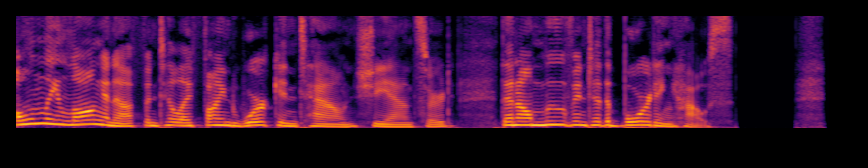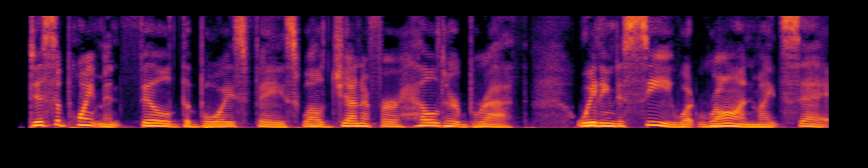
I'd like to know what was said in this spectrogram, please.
Only long enough until I find work in town, she answered. Then I'll move into the boarding house. Disappointment filled the boy's face while Jennifer held her breath, waiting to see what Ron might say.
